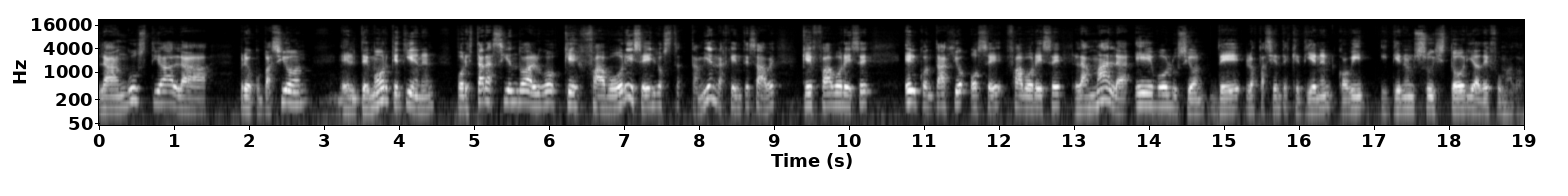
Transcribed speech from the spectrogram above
la angustia, la preocupación, el temor que tienen por estar haciendo algo que favorece, ellos también la gente sabe, que favorece el contagio o se favorece la mala evolución de los pacientes que tienen COVID y tienen su historia de fumador.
